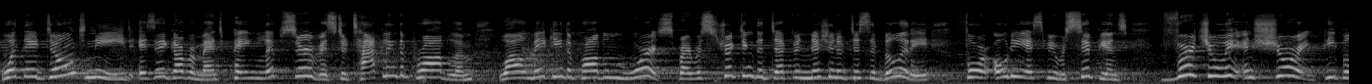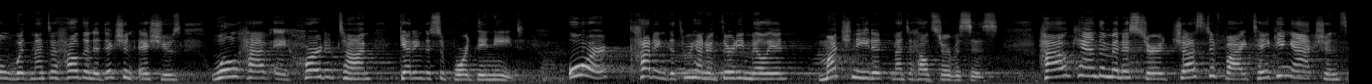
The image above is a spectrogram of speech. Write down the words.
What they don't need is a government paying lip service to tackling the problem while making the problem worse by restricting the definition of disability for ODSP recipients, virtually ensuring people with mental health and addiction issues will have a harder time getting the support they need or cutting the 330 million much-needed mental health services. How can the minister justify taking actions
